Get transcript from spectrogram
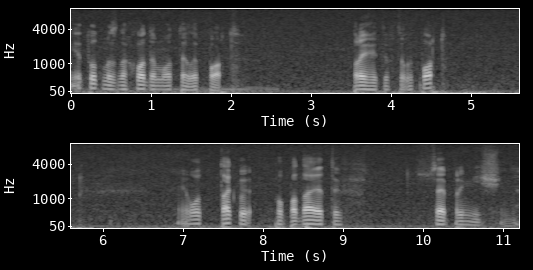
І тут ми знаходимо телепорт. Пригайте в телепорт. І от так ви попадаєте в це приміщення.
